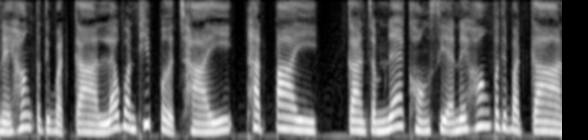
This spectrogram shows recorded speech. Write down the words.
ในห้องปฏิบัติการและวันที่เปิดใช้ ถัดไป การจำแนกของเสียในห้องปฏิบัติการ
